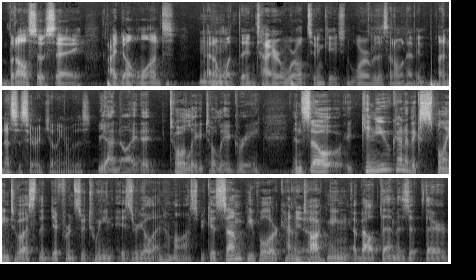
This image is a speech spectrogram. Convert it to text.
but also say I don't want. I Mm-hmm. don't want the entire world to engage in war over this. I don't want to have unnecessary killing over this. Yeah, no, I, I totally, totally agree. And so, can you kind of explain to us the difference between Israel and Hamas? Because some people are kind of Yeah. talking about them as if they're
